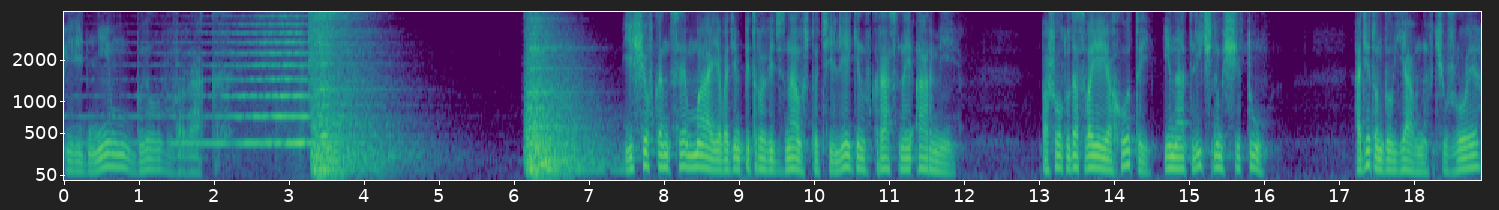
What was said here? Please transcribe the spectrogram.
Перед ним был враг. Еще в конце мая Вадим Петрович знал, что Телегин в Красной армии. Пошел туда своей охотой и на отличном счету. Одет он был явно в чужое,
